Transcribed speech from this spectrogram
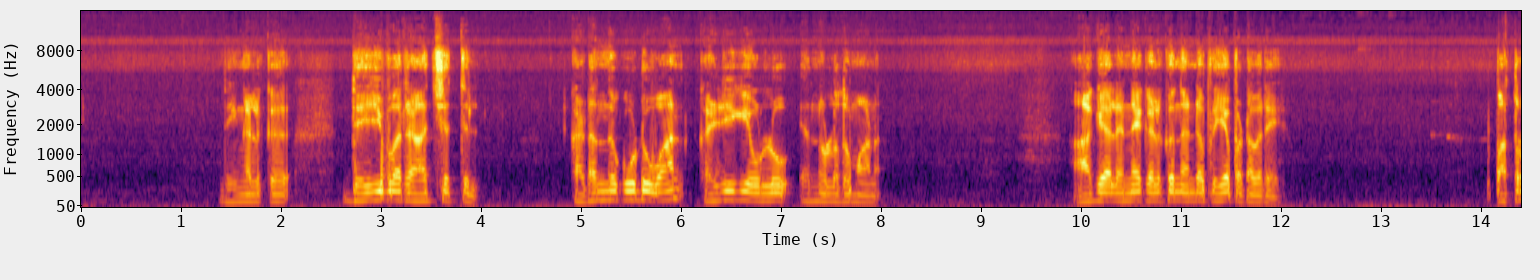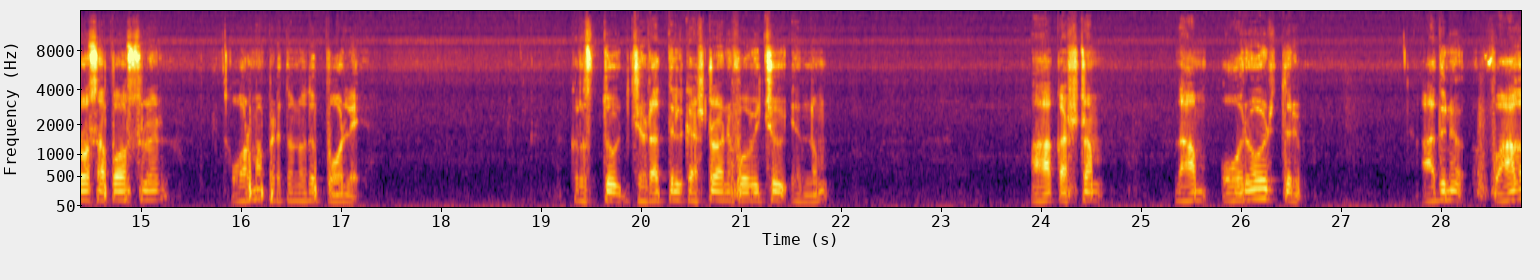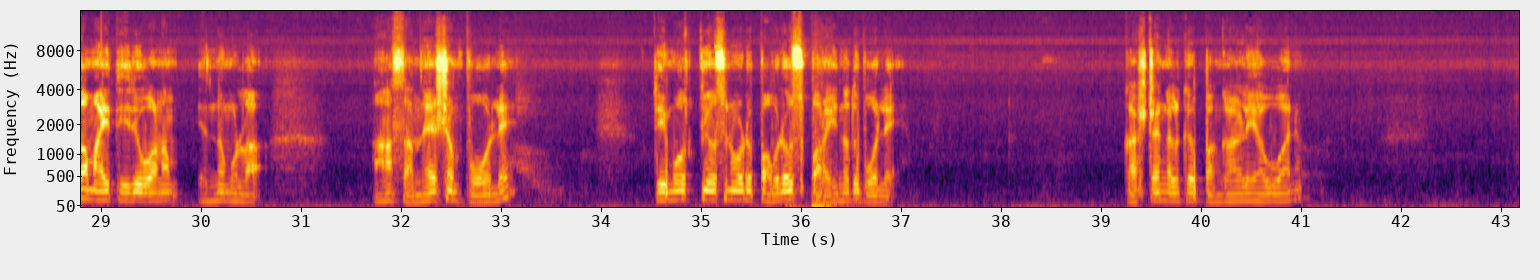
നിങ്ങൾക്ക് ദൈവരാജ്യത്തിൽ കടന്നുകൂടുവാൻ കഴിയുകയുള്ളൂ എന്നുള്ളതുമാണ്. ആകയാൽ എന്നെ കേൾക്കുന്ന എന്റെ പ്രിയപ്പെട്ടവരെ പത്രോസ് അപ്പോസ്ലൻ ഓർമ്മപ്പെടുത്തുന്നത് പോലെ ക്രിസ്തു ജഡത്തിൽ കഷ്ടം അനുഭവിച്ചു എന്നും ആ കഷ്ടം നാം ഓരോരുത്തരും അതിന് ഭാഗമായി തീരുവണം എന്നുമുള്ള ആ സന്ദേശം പോലെ തിമോത്യോസിനോട് പൗലോസ് പറയുന്നത് പോലെ കഷ്ടങ്ങൾക്ക് പങ്കാളിയാവുവാനും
